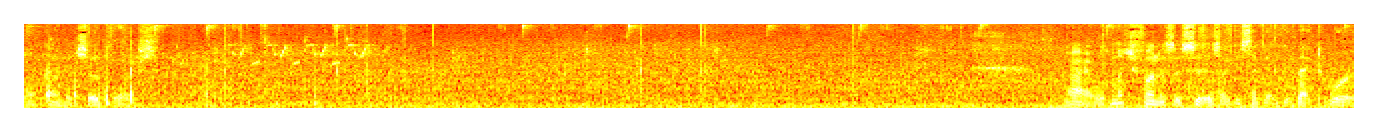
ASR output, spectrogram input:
Not going to so close. Alright, well, as much fun as this is, I guess I gotta get back to work.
